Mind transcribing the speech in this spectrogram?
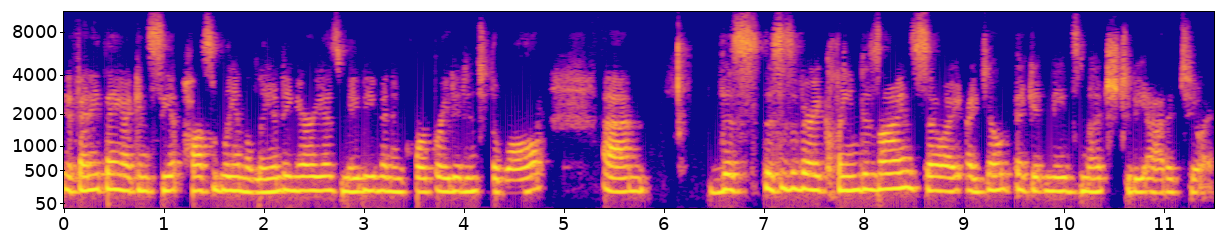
If anything, I can see it possibly in the landing areas, maybe even incorporated into the wall. Um, this this is a very clean design, so I, I don't think it needs much to be added to it.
